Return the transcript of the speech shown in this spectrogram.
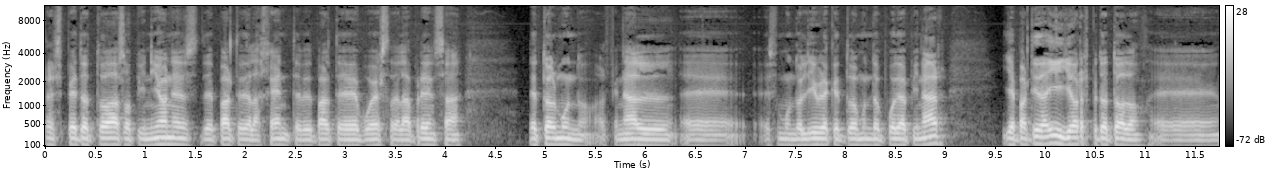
respeto todas las opiniones de parte de la gente, de parte vuestra, de la prensa, de todo el mundo. Al final eh, es un mundo libre que todo el mundo puede opinar y a partir de ahí yo respeto todo. Eh,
